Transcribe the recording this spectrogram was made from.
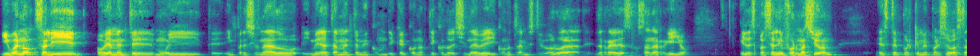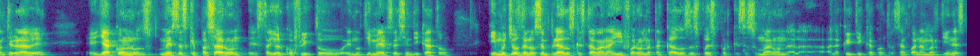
Y bueno, salí obviamente muy eh, impresionado. Inmediatamente me comuniqué con Artículo 19 y con otra investigadora de, redes, Rosana Reguillo, y les pasé la información este, porque me pareció bastante grave. Eh, ya con los meses que pasaron, estalló el conflicto en Otimex, el sindicato, y muchos de los empleados que estaban ahí fueron atacados después porque se sumaron a la, a la crítica contra San Juana Martínez.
